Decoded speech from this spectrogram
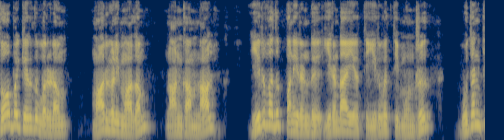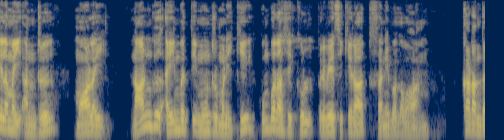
சோபகிருது வருடம் மார்கழி மாதம் நான்காம் நாள் இருபது பனிரெண்டு இரண்டாயிரத்தி இருபத்தி மூன்று புதன்கிழமை அன்று மாலை நான்கு ஐம்பத்தி மூன்று மணிக்கு கும்பராசிக்குள் பிரவேசிக்கிறார் சனி பகவான். கடந்த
